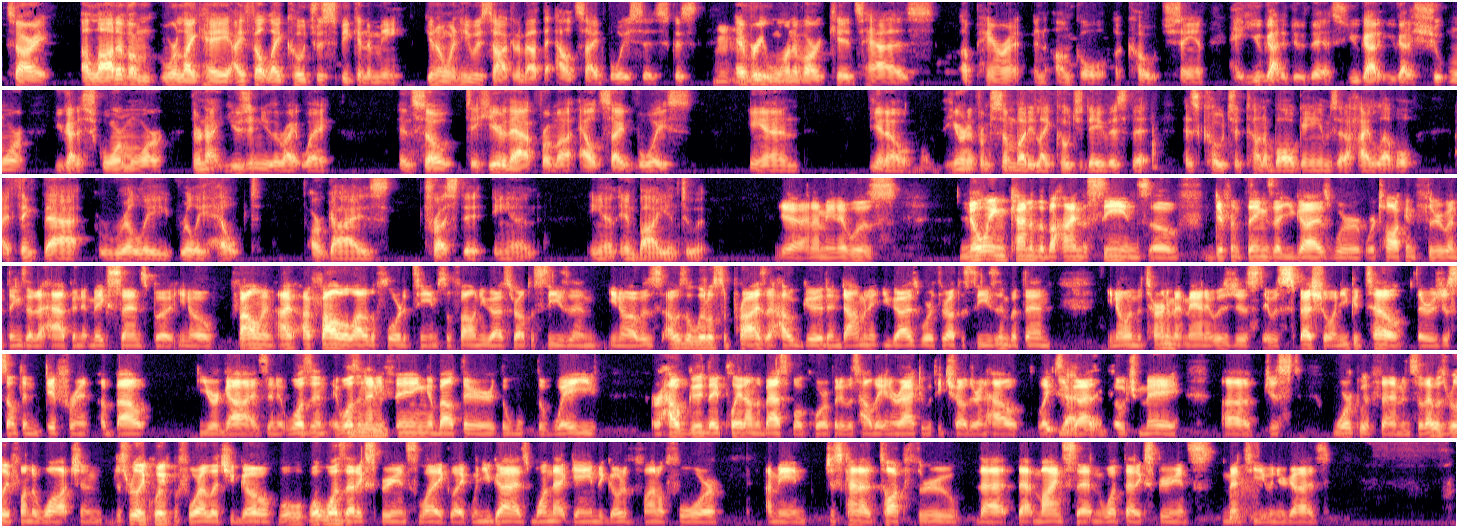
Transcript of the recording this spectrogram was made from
Sorry. A lot of them were like, hey, I felt like coach was speaking to me, you know, when he was talking about the outside voices, because mm-hmm. every one of our kids has a parent, an uncle, a coach saying, hey, you got to do this. You got to, you got to shoot more. You got to score more. They're not using you the right way. And so to hear that from an outside voice and, you know, hearing it from somebody like Coach Davis that has coached a ton of ball games at a high level, I think that really, really helped our guys trust it and and and buy into it. Yeah, and I mean it was knowing kind of the behind the scenes of different things that you guys were were talking through and things that had happened, it makes sense. But you know, following I, I follow a lot of the Florida teams, so following you guys throughout the season, you know, I was I was a little surprised at how good and dominant you guys were throughout the season. But then, you know, in the tournament, man, it was just it was special, and you could tell there was just something different about your guys, and it wasn't it wasn't mm-hmm. anything about their the the way or how good they played on the basketball court, but it was how they interacted with each other and how like exactly. you guys and Coach May uh, just worked with them. And so that was really fun to watch. And just really quick before I let you go, what, what was that experience like? Like when you guys won that game to go to the Final Four. I mean, just kind of talk through that that mindset and what that experience meant to you and your guys.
